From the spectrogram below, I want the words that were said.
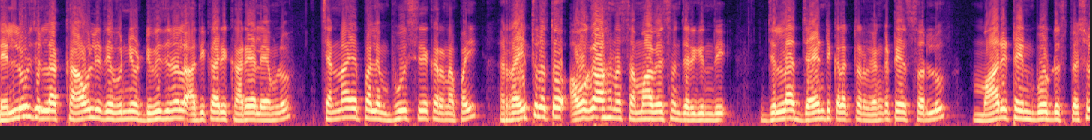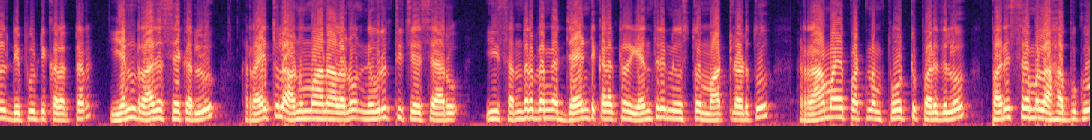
నెల్లూరు జిల్లా కావలి రెవెన్యూ డివిజనల్ అధికారి కార్యాలయంలో చెన్నాయపాలెం భూసేకరణపై రైతులతో అవగాహన సమావేశం జరిగింది. జిల్లా joint collector Venkateswarlu maritime board special deputy collector N Rajasekharlu రైతుల అనుమానాలను నివృత్తి చేశారు. ఈ సందర్భంగా జాయింట్ కలెక్టర్ యంత్రి న్యూస్తో మాట్లాడుతూ రామాయపట్నం పోర్టు పరిధిలో పరిశ్రమల హబ్కు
